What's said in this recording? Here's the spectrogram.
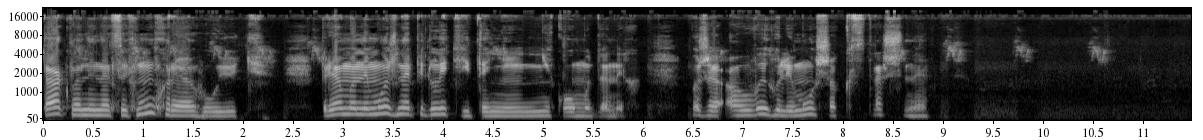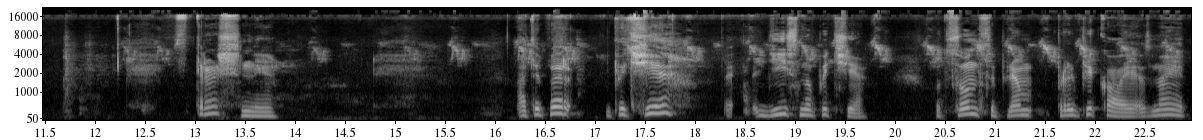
Так вони на цих мух реагують. Прямо не можна підлетіти ні, нікому до них. Боже, а у вигулі мушок страшне. Страшне. А тепер пече, дійсно пече. От сонце прям припікає, знаєте,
